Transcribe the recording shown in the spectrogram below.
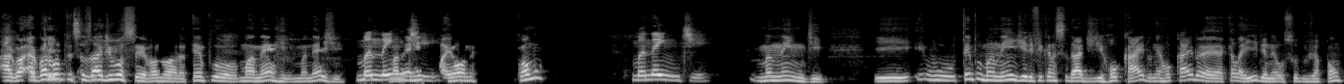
Agora, agora eu vou precisar de você, Vanora. Templo Manerri, Maneji? Manendi. Espanhol, né? Como? Manendi. Manendi. E, e o templo Manendi ele fica na cidade de Hokkaido, né? Hokkaido é aquela ilha, né? O sul do Japão.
